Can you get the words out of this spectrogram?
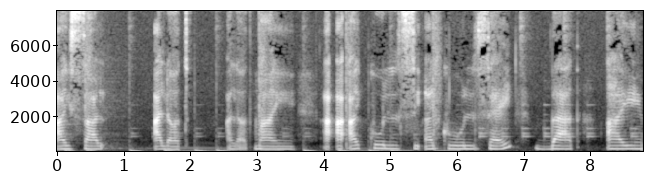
I sell a lot a lot my I, I could see I could say that I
